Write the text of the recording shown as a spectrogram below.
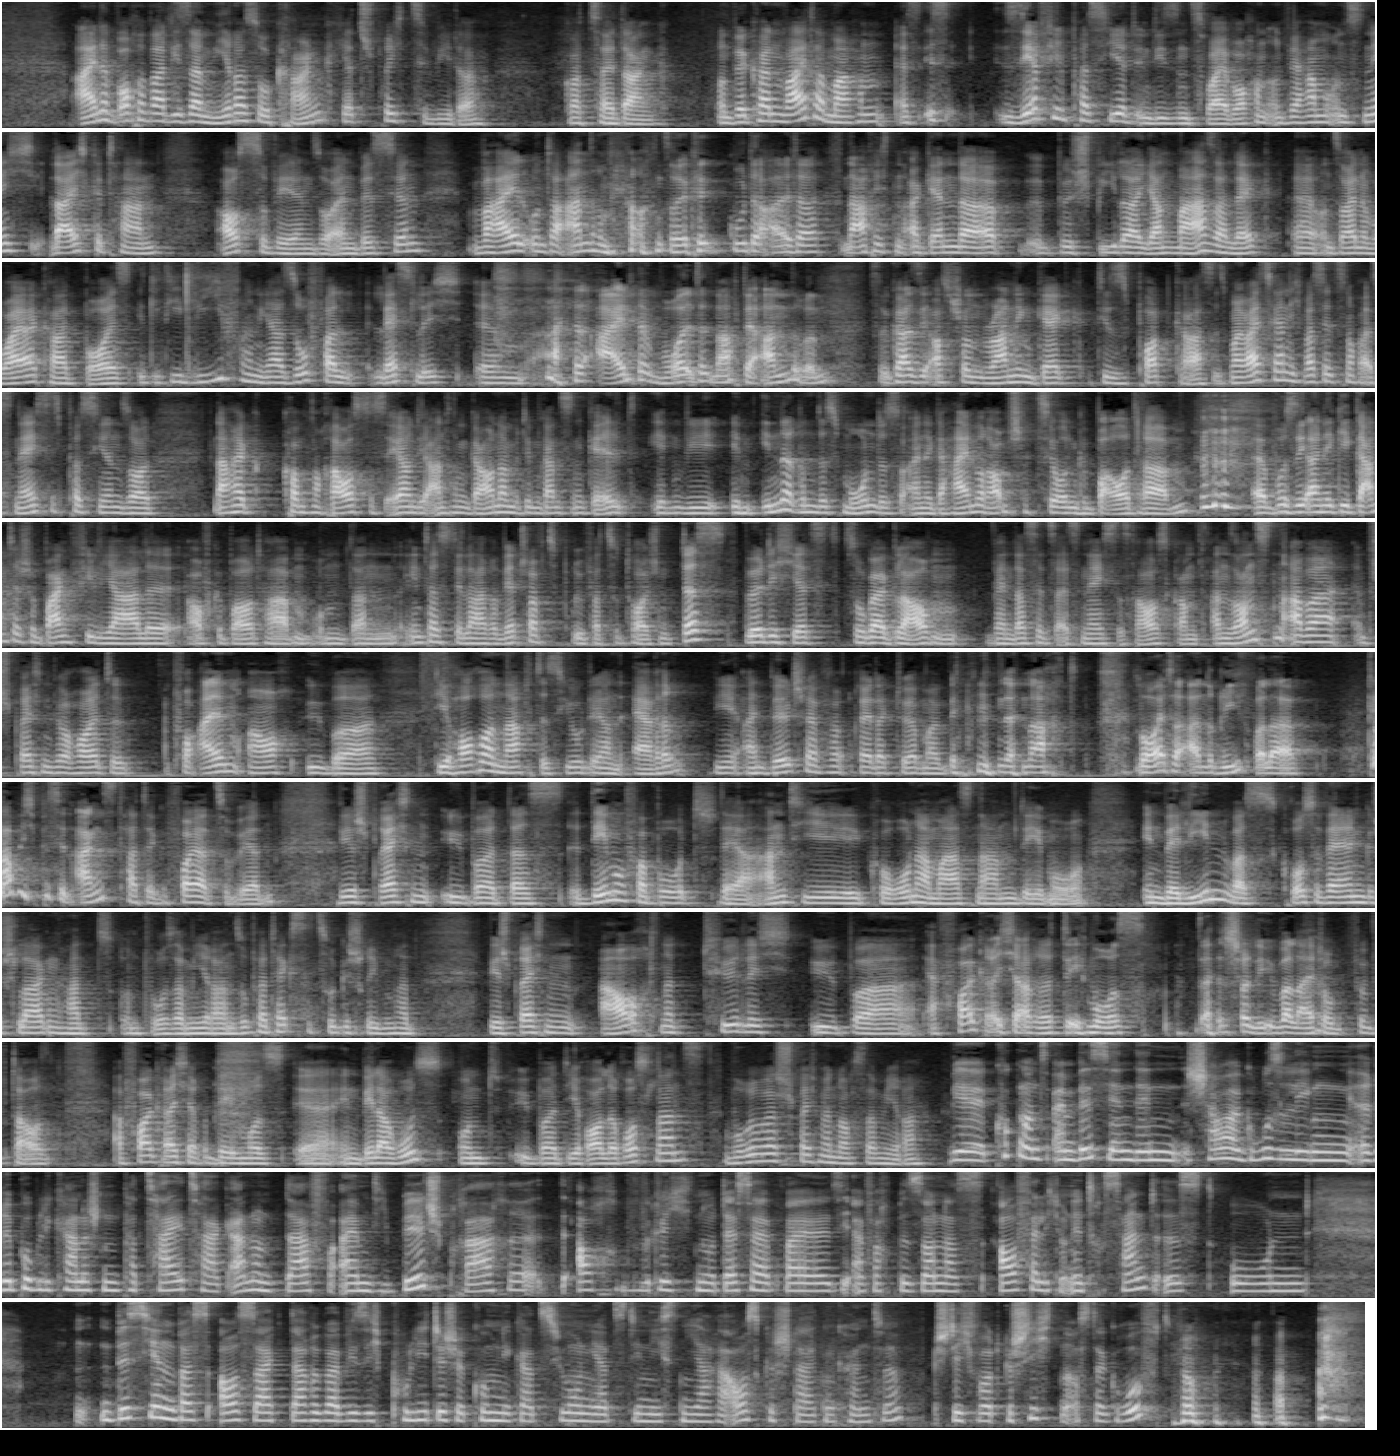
Eine Woche war die Samira so krank, jetzt spricht sie wieder. Gott sei Dank. Und wir können weitermachen. Es ist sehr viel passiert in diesen zwei Wochen und wir haben uns nicht leicht getan, auszuwählen, so ein bisschen, weil unter anderem ja unser gute alter Nachrichtenagenda-Bespieler Jan Masalek äh, und seine Wirecard Boys, die liefern ja so verlässlich ähm, eine Wolte nach der anderen. So quasi auch schon Running Gag dieses Podcasts. Man weiß gar nicht, was jetzt noch als nächstes passieren soll. Nachher kommt noch raus, dass er und die anderen Gauner mit dem ganzen Geld irgendwie im Inneren des Mondes eine geheime Raumstation gebaut haben, äh, wo sie eine gigantische Bankfiliale aufgebaut haben, um dann interstellare Wirtschaftsprüfer zu täuschen. Das würde ich jetzt sogar glauben, wenn das jetzt als nächstes rauskommt. Ansonsten aber sprechen wir heute vor allem auch über die Horrornacht des Julian R., wie ein Bildchefredakteur mal mitten in der Nacht Leute anrief, weil er glaube ich, ein bisschen Angst hatte, gefeuert zu werden. Wir sprechen über das Demoverbot der Anti-Corona-Maßnahmen-Demo in Berlin, was große Wellen geschlagen hat und wo Samira einen super Text dazu geschrieben hat. Wir sprechen auch natürlich über erfolgreichere Demos, da ist schon die Überleitung 5000, erfolgreichere Demos äh, in Belarus und über die Rolle Russlands. Worüber sprechen wir noch, Samira? Wir gucken uns ein bisschen den schauergruseligen republikanischen Parteitag an und da vor allem die Bildsprache, auch wirklich nur deshalb, weil sie einfach besonders auffällig und interessant ist und ein bisschen was aussagt darüber, wie sich politische Kommunikation jetzt die nächsten Jahre ausgestalten könnte. Stichwort Geschichten aus der Gruft.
